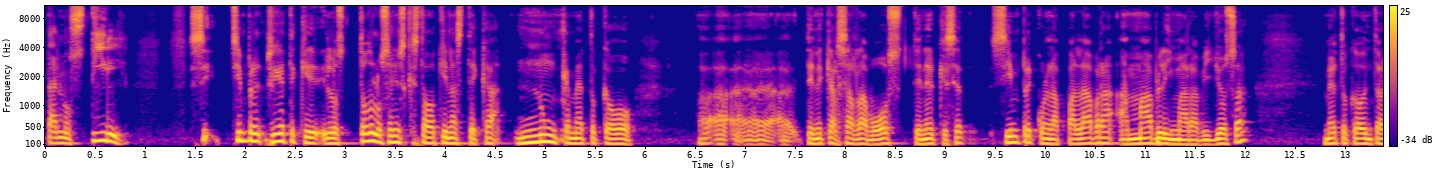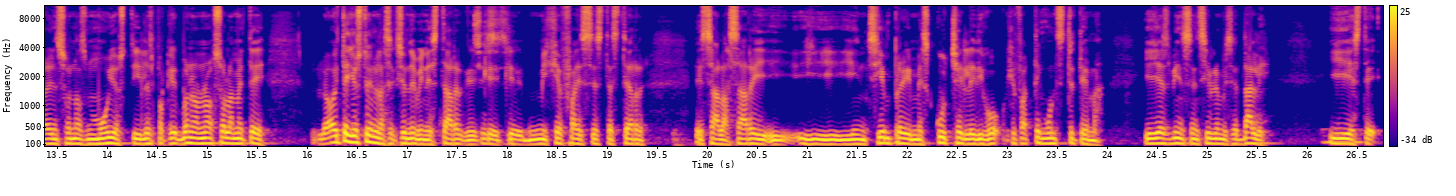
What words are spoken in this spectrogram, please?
tan hostil? Sí, siempre, fíjate que todos los años que he estado aquí en Azteca, nunca me ha tocado a- a- a- a tener que alzar la voz, tener que ser siempre con la palabra amable y maravillosa. Me ha tocado entrar en zonas muy hostiles, porque, bueno, no solamente. Ahorita yo estoy en la sección de bienestar, que, Sí, que- sí, que mi jefa es esta Esther eh, Salazar y, y- y siempre me escucha y le digo, jefa, tengo este tema. Y ella es bien sensible, me dice, dale. Y este,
